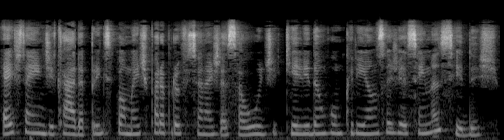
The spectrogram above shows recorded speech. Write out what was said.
Esta é indicada principalmente para profissionais da saúde que lidam com crianças recém-nascidas.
